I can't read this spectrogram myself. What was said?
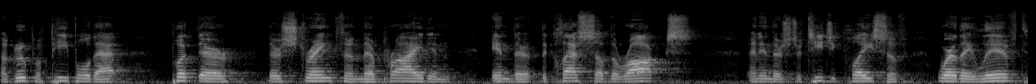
a group of people that put their, their strength and their pride in, in the, the clefts of the rocks and in their strategic place of where they lived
